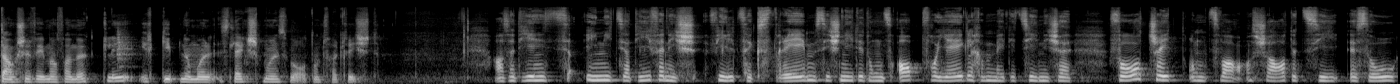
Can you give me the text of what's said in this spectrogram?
Dankeschön vielmals, Frau Möckli. Ich gebe noch mal das letzte Mal das Wort an Frau Christ. Also die Initiative ist viel zu extrem. Sie schneidet uns ab von jeglichem medizinischen Fortschritt und zwar schadet sie so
